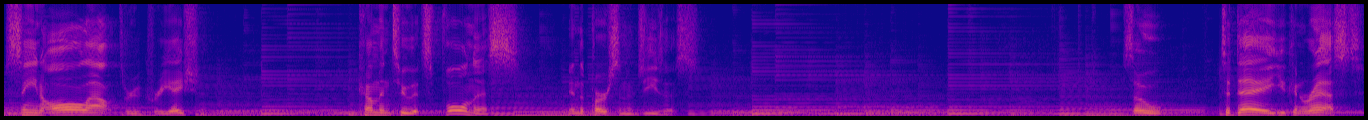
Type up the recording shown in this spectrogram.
seen all out through creation, come into its fullness in the person of Jesus. So today you can rest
